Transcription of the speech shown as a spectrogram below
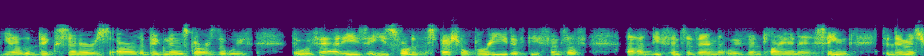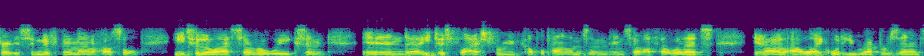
you know the big centers or the big nose guards that we've that we've had. He's he's sort of the special breed of defensive uh, defensive end that we've been playing, and he seemed to demonstrate a significant amount of hustle each of the last several weeks, and and uh, he just flashed for me a couple times, and and so I thought, well, that's you know, I, I like what he represents.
